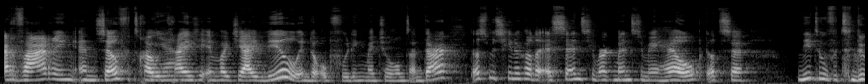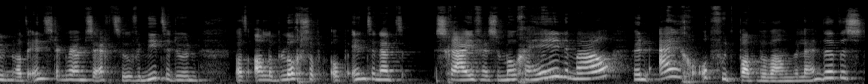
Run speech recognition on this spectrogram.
ervaring en zelfvertrouwen Ja. krijgen in wat jij wil in de opvoeding met je hond. En daar, dat is misschien ook wel de essentie waar ik mensen mee help. Dat ze niet hoeven te doen wat Instagram zegt. Ze hoeven niet te doen wat alle blogs op, op internet schrijven. Ze mogen helemaal hun eigen opvoedpad bewandelen. En dat is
